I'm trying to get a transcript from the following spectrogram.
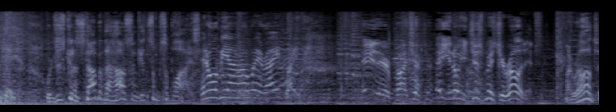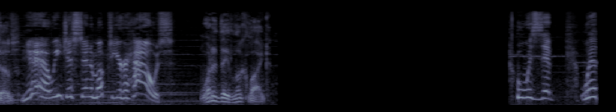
Okay, we're just gonna stop at the house and get some supplies. Then we'll be on our way, right? Right. Hey there, Pacha. Hey, you know you just missed your relatives. My relatives? Yeah, we just sent them up to your house. What did they look like? Who was uh, well,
